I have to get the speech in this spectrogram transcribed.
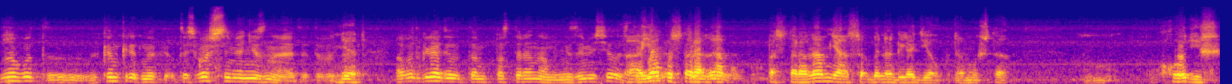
Ну а вот э, конкретно, то есть ваша семья не знает этого? Нет. А вот глядя там по сторонам, не замечалось? А я по сторонам, по сторонам не особенно глядел, потому что ходишь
